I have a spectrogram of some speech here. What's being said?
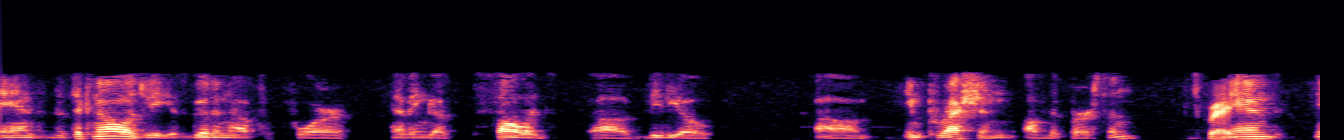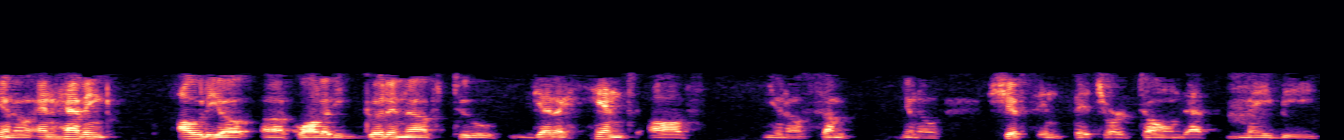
and the technology is good enough for having a solid uh, video um, impression of the person. Great. And you know, and having audio uh, quality good enough to get a hint of you know some you know shifts in pitch or tone that may be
